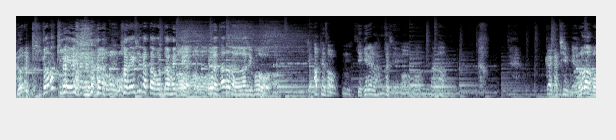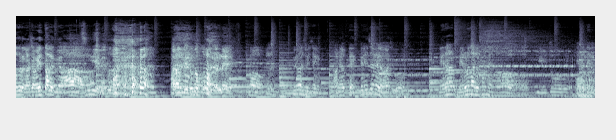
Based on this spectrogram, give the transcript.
그거를 기가 막히게 화장실 갔다 온다 할 때. 어, 어, 어. 그래서 따라 나가가지고 어. 이제 앞에서 음. 얘기를 한 거지. 어, 어. 하다가 그냥 같이 메로나 먹으러 가자고 했다는 거야. 승리의 메로나. 나랑 메로나 먹으러 갈래. 어. 응. 그래가지고 이제 바로 옆에 편의점에 가가지고 메나, 메로나를 사면서 일도 해야 어. 좀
